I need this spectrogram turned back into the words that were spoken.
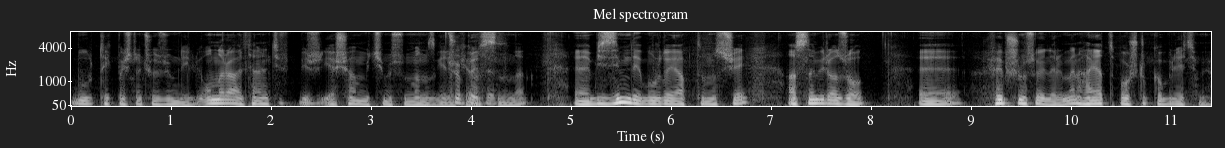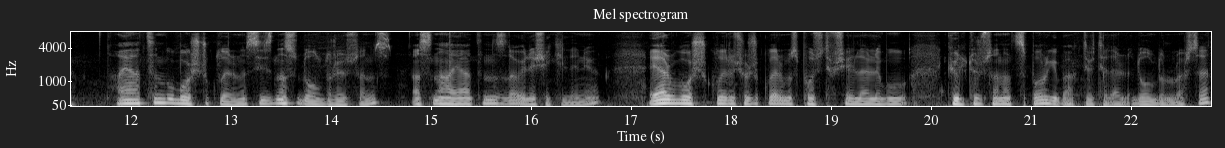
bu tek başına çözüm değil. Onlara alternatif bir yaşam biçimi sunmanız gerekiyor Şüphesiz. aslında. E, Bizim de burada yaptığımız şey aslında biraz o. E, hep şunu söylerim ben hayat boşluk kabul etmiyor. Hayatın bu boşluklarını siz nasıl dolduruyorsanız aslında hayatınız da öyle şekilleniyor. Eğer bu boşlukları çocuklarımız pozitif şeylerle bu kültür, sanat, spor gibi aktivitelerle doldururlarsa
